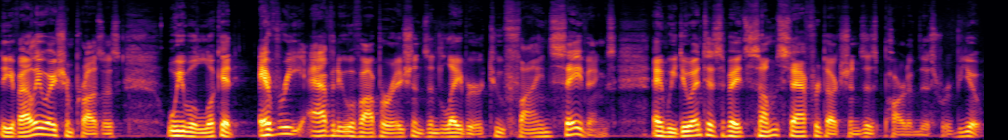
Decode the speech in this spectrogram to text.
the evaluation process. We will look at every avenue of operations and labor to find savings, and we do anticipate some staff reductions as part of this review.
